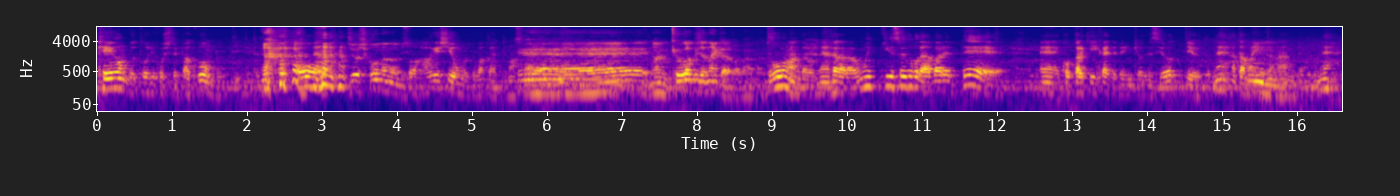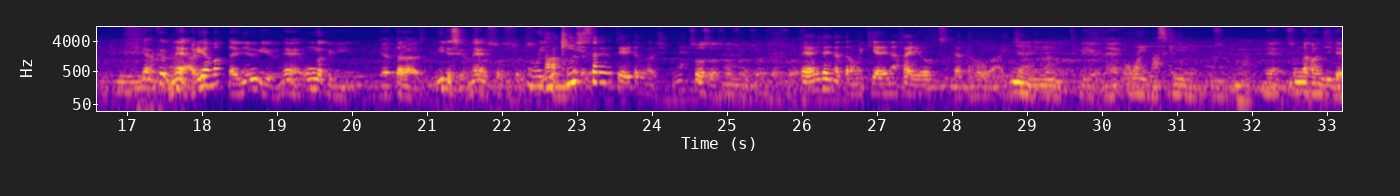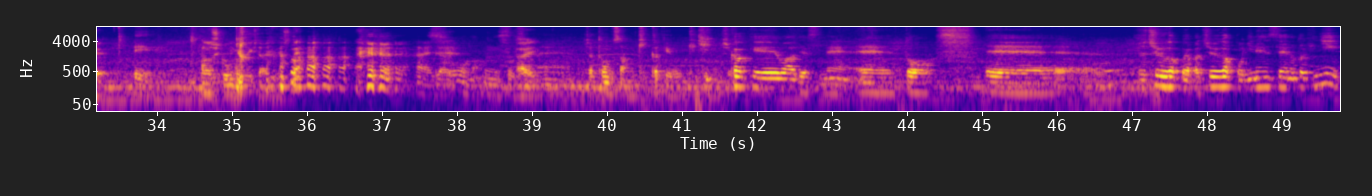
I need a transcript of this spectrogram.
軽音部通り越して爆音部って言ってて、女子校なのに。そう激しい音楽ばっかやってますね。へえ何驚愕じゃないからかな。どうなんだろうね。だから思いっきりそういうところで暴れて、えーここから切り替えて勉強ですよっていうとね頭いいかなみたいなね、いやけどね有り余ったエネルギーをね音楽にやったらいいですよね。そうそうとてもいいと思うなんか禁止されるとやりたくなるしね。そうそうそうそうそうやりたいんだったら思いっきりやりなさいよっつってやった方がいいんじゃないかなっていいよね思いますけど、ね。そんな感じで。え楽しく音楽できたらいいですね。え はいじゃあそうなんそうですね、はい。じゃあトムさんのきっかけを聞ききましっょう。かけはですねえーっとえー中学校やっぱ中学校2年生の時に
